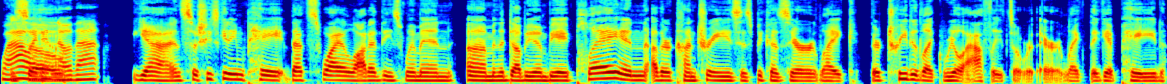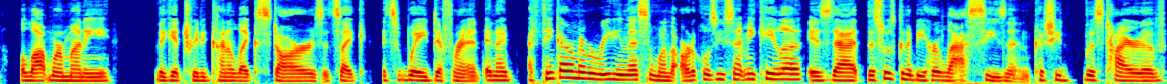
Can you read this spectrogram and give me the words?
Wow, I didn't know that. Yeah, and so she's getting paid. That's why a lot of these women um, in the WNBA play in other countries is because they're like they're treated like real athletes over there. Like they get paid a lot more money. They get treated kind of like stars. It's like it's way different. And I I think I remember reading this in one of the articles you sent me, Kayla, is that this was going to be her last season because she was tired of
